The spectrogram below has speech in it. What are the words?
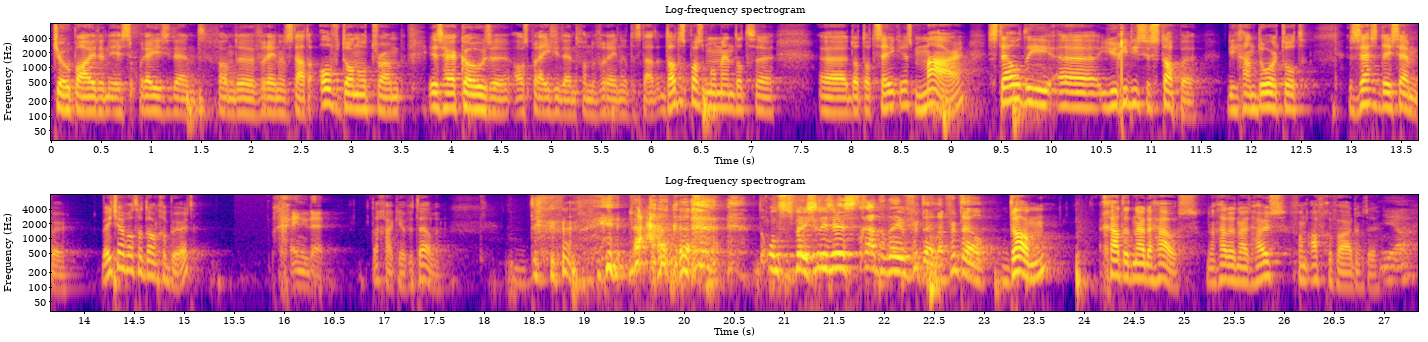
Joe Biden is president van de Verenigde Staten. Of Donald Trump is herkozen als president van de Verenigde Staten. Dat is pas het moment dat ze, uh, dat, dat zeker is. Maar stel die uh, juridische stappen die gaan door tot 6 december. Weet jij wat er dan gebeurt? Geen idee. Dat ga ik je vertellen. Onze specialist gaat het even vertellen. Vertel. Dan gaat het naar de House. Dan gaat het naar het Huis van Afgevaardigden. Ja.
